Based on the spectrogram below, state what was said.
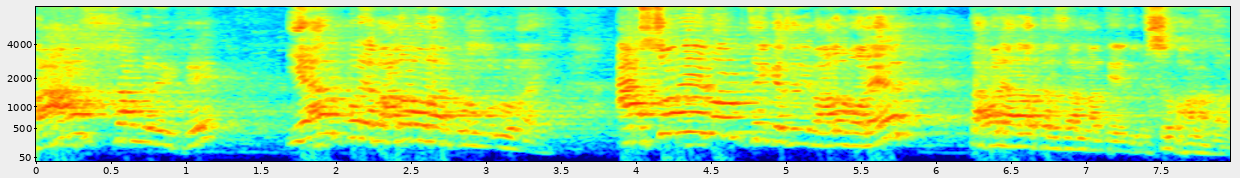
লাশ সামনে রেখে ইয়ার পরে ভালো বলার কোনো মূল্য নাই। আসলে মন থেকে যদি ভালো বলেন, তাহলে আল্লাহ জান্নাত দিয়ে দিবে, সুবহানাল্লাহ।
